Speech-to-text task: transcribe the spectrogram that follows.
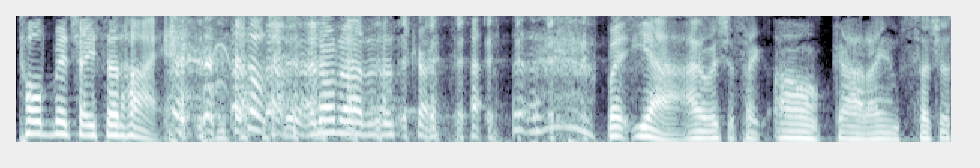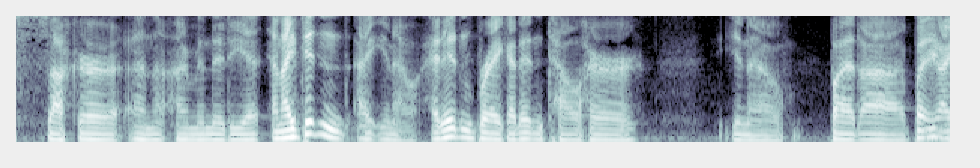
told Mitch I said hi. I don't, I don't know how to describe that. But yeah, I was just like, oh god, I am such a sucker and I'm an idiot. And I didn't, I, you know, I didn't break. I didn't tell her, you know. But uh, but You, I,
